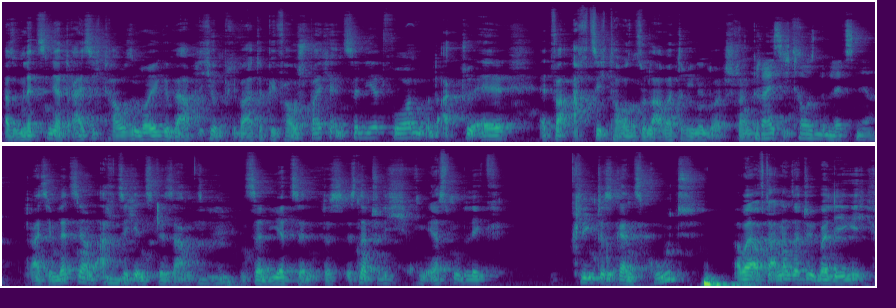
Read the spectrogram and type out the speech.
also im letzten Jahr 30.000 neue gewerbliche und private PV-Speicher installiert worden und aktuell etwa 80.000 Solarbatterien in Deutschland. 30.000 im letzten Jahr. 30 im letzten Jahr und 80 insgesamt Mhm. installiert sind. Das ist natürlich auf den ersten Blick klingt das ganz gut, aber auf der anderen Seite überlege ich,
